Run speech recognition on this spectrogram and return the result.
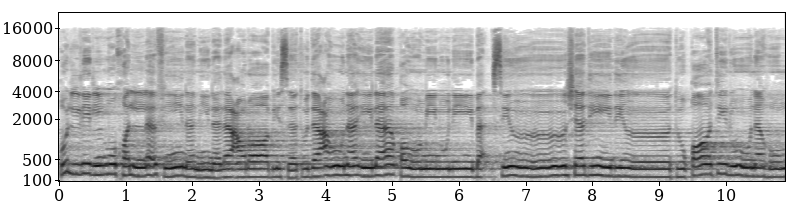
قل للمخلفين من الأعراب ستدعون إلى قوم نلي بأس شديد تقاتلونهم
